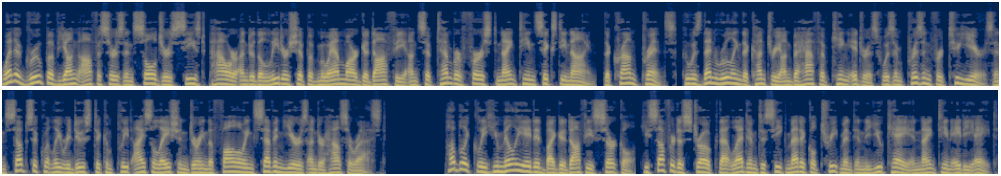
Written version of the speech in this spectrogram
When a group of young officers and soldiers seized power under the leadership of Muammar Gaddafi on September 1, 1969, the crown prince, who was then ruling the country on behalf of King Idris was imprisoned for two years and subsequently reduced to complete isolation during the following seven years under house arrest. Publicly humiliated by Gaddafi's circle, he suffered a stroke that led him to seek medical treatment in the UK in 1988.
